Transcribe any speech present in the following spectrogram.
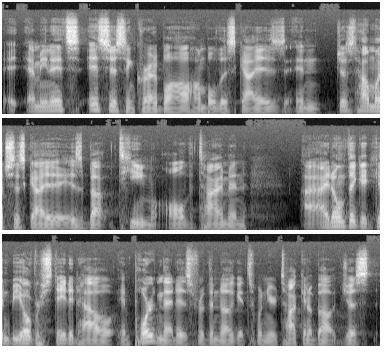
it, I mean, it's it's just incredible how humble this guy is, and just how much this guy is about team all the time. And I I don't think it can be overstated how important that is for the Nuggets when you're talking about just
